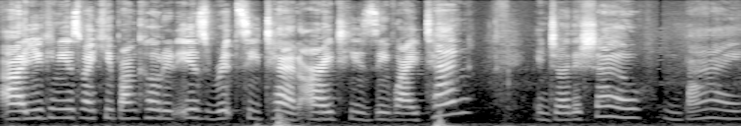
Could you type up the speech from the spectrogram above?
Uh, you can use my coupon code. It is RITZY10, R-I-T-Z-Y 10. Enjoy the show. Bye.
